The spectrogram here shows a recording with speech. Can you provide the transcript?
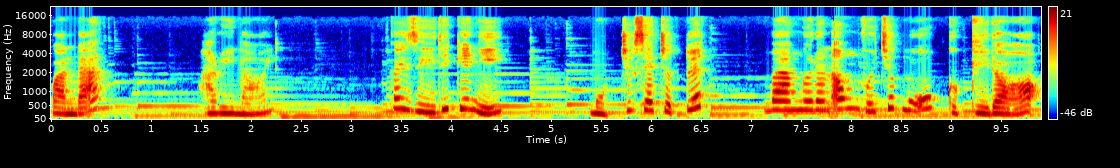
Khoan đã, harry nói. Cái gì thế kia nhỉ? Một chiếc xe trượt tuyết và người đàn ông với chiếc mũ cực kỳ đỏ.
